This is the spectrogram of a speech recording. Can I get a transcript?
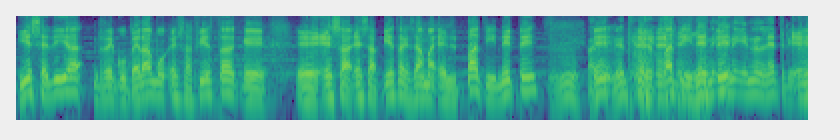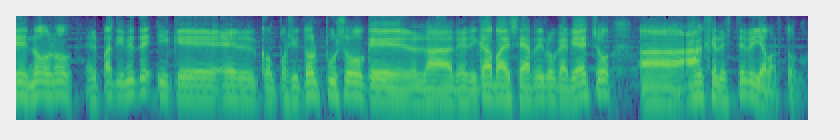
y ese día recuperamos esa fiesta, que eh, esa, esa pieza que se llama El Patinete. Mm, ¿eh? patinete. El patinete. Y no- y no eléctrico. Eh, no, no, el patinete y que el compositor puso que la dedicaba a ese arreglo que había hecho a Ángel Esteve y a Bartolo.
